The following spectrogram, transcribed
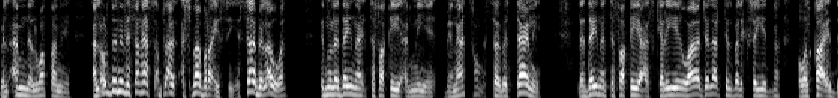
بالأمن الوطني. الأردني لثلاث أسباب- أسباب رئيسية. السبب الأول أنه لدينا اتفاقية أمنية بيناتهم. السبب الثاني لدينا اتفاقية عسكرية وجلالة الملك سيدنا هو القائد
